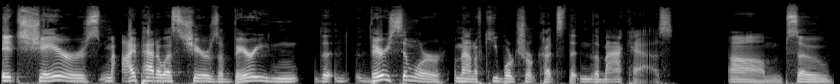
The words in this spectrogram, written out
It shares iPad OS shares a very the very similar amount of keyboard shortcuts that the Mac has. Um, so,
